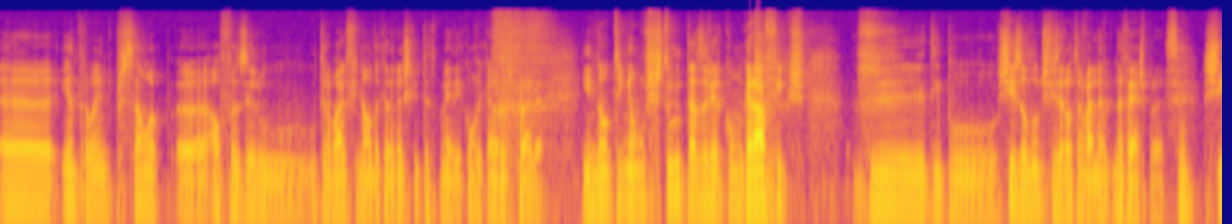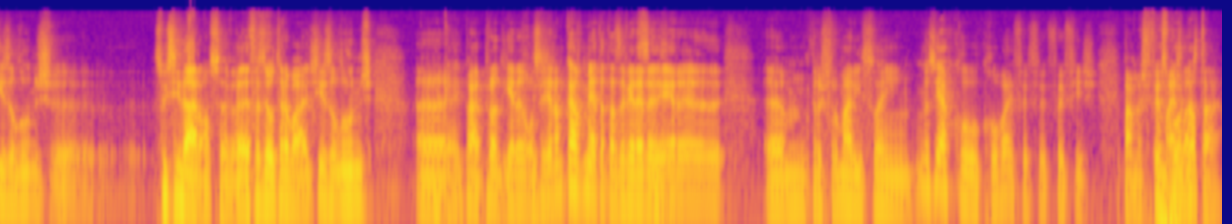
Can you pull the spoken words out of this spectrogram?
uh, entram em depressão a- uh, ao fazer o, o trabalho final da cadeira de escrita de comédia com o Ricardo Luís Pereira. E não tinham um estudo, estás a ver, com gráficos de tipo X alunos fizeram o trabalho na, na véspera. Sim. X alunos uh, suicidaram-se a fazer o trabalho, X alunos. uh, Ok. e pá, pronto, e era, ou seja, era um bocado meta, estás a ver? Era, Sim, era um, transformar isso em. Mas já correu, correu bem, foi, foi, foi fixe. Pá, mas foi mais lá nota? está.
